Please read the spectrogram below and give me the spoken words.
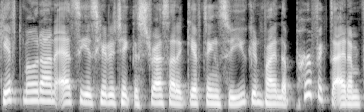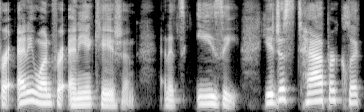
Gift mode on Etsy is here to take the stress out of gifting so you can find the perfect item for anyone for any occasion. And it's easy. You just tap or click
